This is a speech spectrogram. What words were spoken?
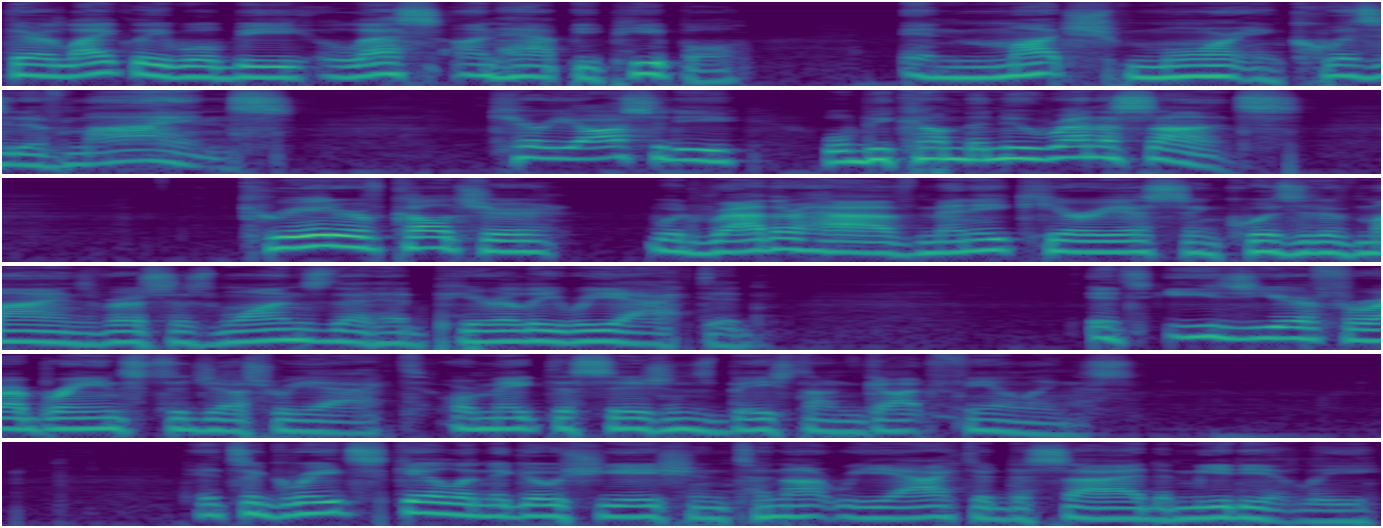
there likely will be less unhappy people and much more inquisitive minds. Curiosity will become the new renaissance. Creator of culture would rather have many curious, inquisitive minds versus ones that had purely reacted. It's easier for our brains to just react or make decisions based on gut feelings. It's a great skill in negotiation to not react or decide immediately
